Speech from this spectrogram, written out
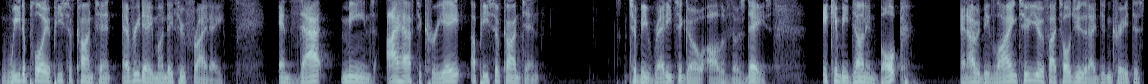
We deploy a piece of content every day, Monday through Friday. And that means I have to create a piece of content to be ready to go all of those days. It can be done in bulk. And I would be lying to you if I told you that I didn't create this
